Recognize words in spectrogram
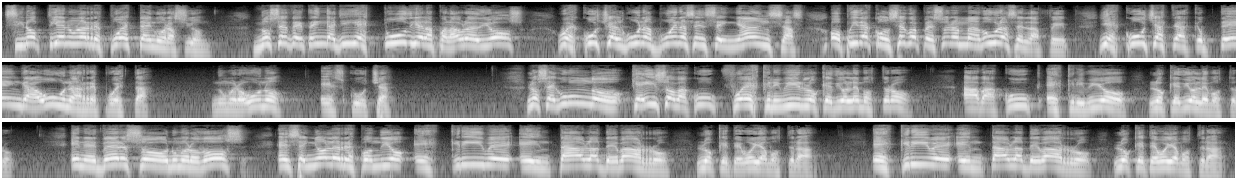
Si no obtiene una respuesta en oración, no se detenga allí estudie la palabra de Dios o escuche algunas buenas enseñanzas o pida consejo a personas maduras en la fe y escuche hasta que obtenga una respuesta. Número uno, escucha. Lo segundo que hizo Habacuc fue escribir lo que Dios le mostró. Habacuc escribió lo que Dios le mostró. En el verso número 2, el Señor le respondió, escribe en tablas de barro lo que te voy a mostrar. Escribe en tablas de barro lo que te voy a mostrar.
